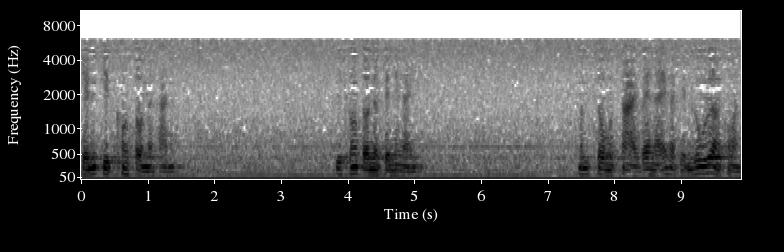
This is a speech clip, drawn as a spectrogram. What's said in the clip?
เห็นจิตของตนนะท่าน จิตของตนเป็นยังไง มันส่งสายไปไหนก็เห็นรู้เรื่องของมัน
